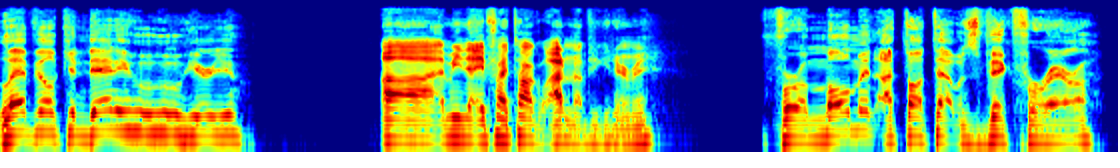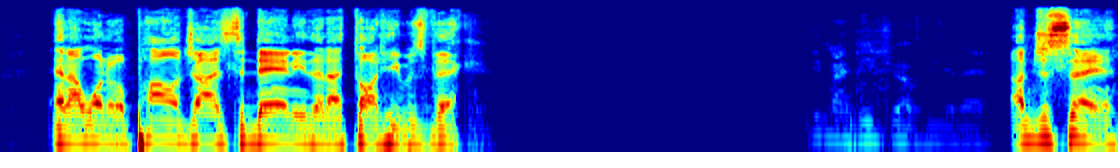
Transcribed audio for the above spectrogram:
Landfill, can Danny Hoo Hoo hear you? Uh, I mean, if I talk I don't know if you can hear me. For a moment, I thought that was Vic Ferreira, and I want to apologize to Danny that I thought he was Vic. I'm just saying.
